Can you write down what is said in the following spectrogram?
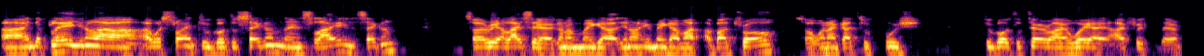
Uh, in the play, you know, uh, I was trying to go to second and slide in second, so I realized they're gonna make a, you know, he make a, a bad throw so when I got to push to go to third right away, I, I fit there.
